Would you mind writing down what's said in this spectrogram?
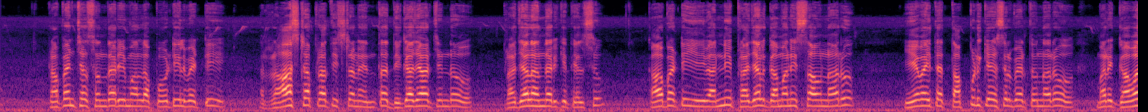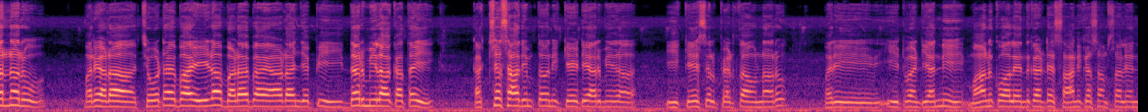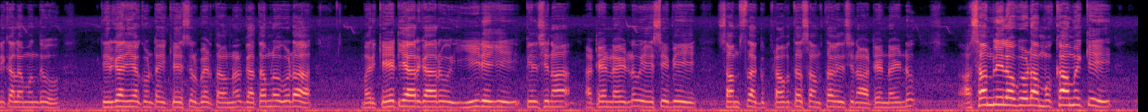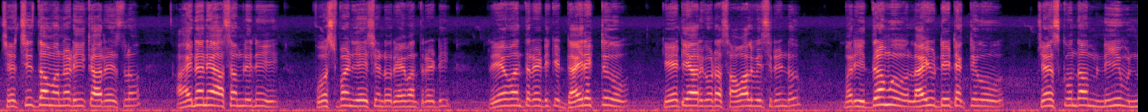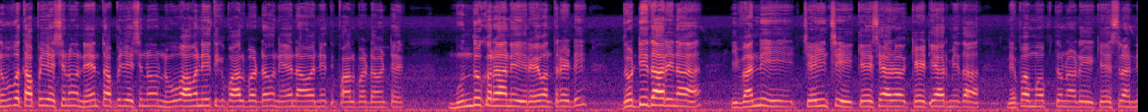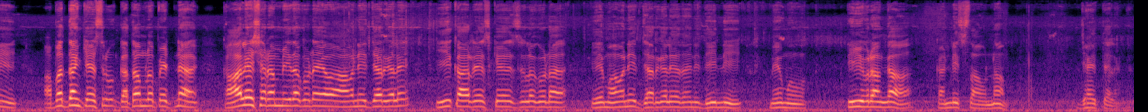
ప్రపంచ సుందరిమల్ల పోటీలు పెట్టి రాష్ట్ర ప్రతిష్టను ఎంత దిగజార్చిండో ప్రజలందరికీ తెలుసు. కాబట్టి ఇవన్నీ ప్రజలు గమనిస్తూ ఉన్నారు. ఏవైతే తప్పుడు కేసులు పెడుతున్నారో మరి గవర్నరు మరి ఆడ చోటాయ్ ఈడ బడాబాయి ఆడ అని చెప్పి ఇద్దరు మిలాఖతై కక్ష సాధింపుతో కేటీఆర్ మీద ఈ కేసులు పెడతా ఉన్నారు. మరి ఇటువంటివన్నీ మానుకోవాలి. ఎందుకంటే స్థానిక సంస్థల ఎన్నికల ముందు తిరగనీయకుండా ఈ కేసులు పెడతా ఉన్నారు. గతంలో కూడా మరి కేటీఆర్ గారు ఈడీకి పిలిచిన అటెండ్ అయ్యిండు. ఏసీబీ సంస్థ ప్రభుత్వ సంస్థ పిలిచిన అటెండ్ అయ్యిండు. అసెంబ్లీలో కూడా ముఖాముఖి చర్చిద్దామన్నాడు ఈ కాంగ్రెస్లో. ఆయననే అసెంబ్లీని పోస్ట్పోన్ చేసిండు రేవంత్ రెడ్డి. రేవంత్ రెడ్డికి డైరెక్ట్ కేటీఆర్ కూడా సవాల్ విసిరిండు. మరి ఇద్దరము లైవ్ డిటెక్టివ్ చేసుకుందాం. నీ నువ్వు తప్పు చేసినావు నేను తప్పు చేసినావు నువ్వు అవినీతికి పాల్పడ్డావు నేను అవినీతి పాల్పడ్డావు అంటే ముందుకు రాని రేవంత్ రెడ్డి దొడ్డిదారిన ఇవన్నీ చేయించి కేసీఆర్ కేటీఆర్ మీద నిపమోపుతున్నాడు ఈ కేసులన్నీ. అబద్ధం కేసులు గతంలో పెట్టిన కాళేశ్వరం మీద కూడా అవినీతి జరగలే. ఈ కాంగ్రెస్ కేసులో కూడా ఏం అవినీతి జరగలేదని దీన్ని మేము తీవ్రంగా ఖండిస్తూ ఉన్నాం. జై తెలంగాణ.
